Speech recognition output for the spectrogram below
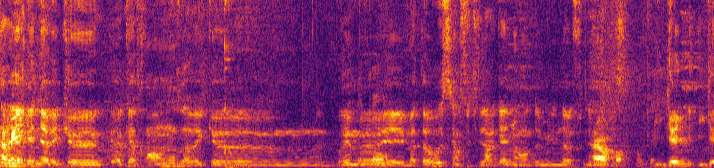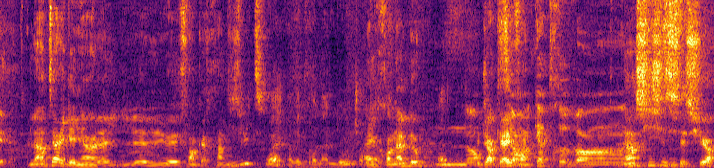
Ah, gagné avec euh, 91 avec euh, Breme D'accord. et Mataos et ensuite il la regagne en 2009 Alors, 2010. Ok. Il gagne, il gagne- L'Inter, il gagne l'UEFA en 98 Ouais, avec Ronaldo. Avec Ronaldo. Non, c'est en hein. 80. Non, si, si, c'est sûr.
